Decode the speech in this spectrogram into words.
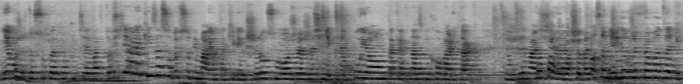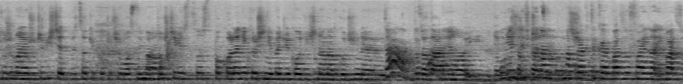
nie może to super poczucie wartości, ale jakieś zasoby w sobie mają, taki większy luz może, że się nie krępują, tak jak nas wychowali, tak, odzywać No się. tak, właśnie Ale to są Nie- ci dobrze prowadzeni, którzy mają rzeczywiście wysokie poczucie własnej No. wartości, więc to jest pokolenie, które się nie będzie godzić na nadgodziny Tak, za dokładnie. darmo i U mnie tam dziewczyna pracę na praktykach bardzo fajna i bardzo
